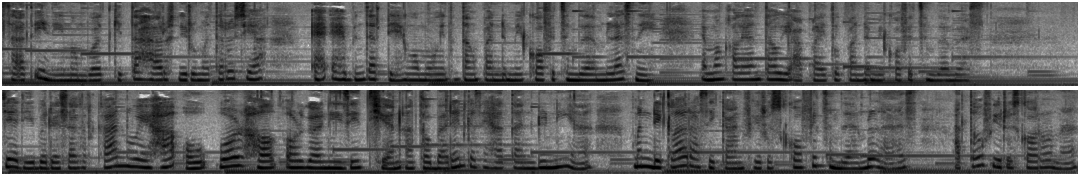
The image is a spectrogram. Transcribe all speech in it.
saat ini membuat kita harus di rumah terus ya. Eh eh bentar deh ngomongin tentang pandemi COVID-19 nih. Emang kalian tahu ya apa itu pandemi COVID-19? Jadi berdasarkan WHO World Health Organization atau Badan Kesehatan Dunia mendeklarasikan virus COVID-19 atau virus corona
